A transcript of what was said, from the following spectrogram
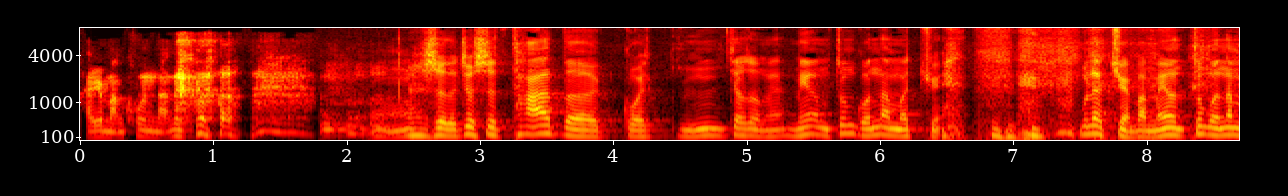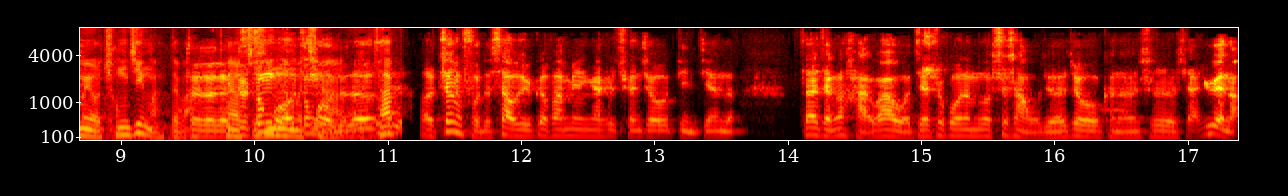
还是蛮困难的。嗯，是的，就是他的国，嗯，叫做没没有中国那么卷，不能卷吧，没有中国那么有冲劲嘛，对吧？对对对，就中国中国我觉得它呃政府的效率各方面应该是全球顶尖的，在整个海外我接触过那么多市场，我觉得就可能是像越南，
